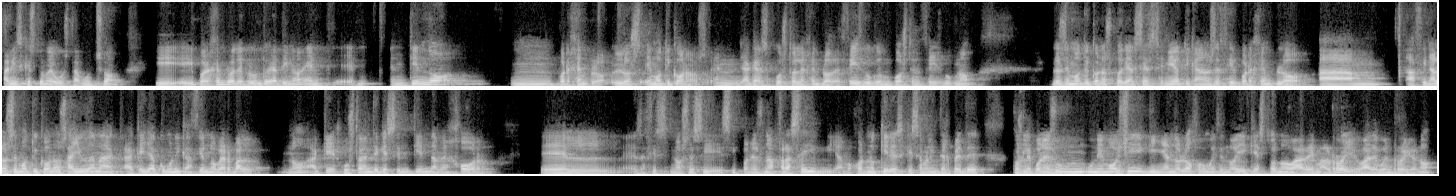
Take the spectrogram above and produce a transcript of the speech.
A mí es que esto me gusta mucho. Y, por ejemplo, te pregunto a ti, ¿no? Entiendo, mm, por ejemplo, los emoticonos, ya que has puesto el ejemplo de Facebook, de un post en Facebook, ¿no? Los emoticonos podrían ser semiótica, ¿no? Es decir, por ejemplo, al final los emoticonos ayudan a, aquella comunicación no verbal, ¿no? A que justamente que se entienda mejor el, es decir, no sé si, pones una frase y, a lo mejor no quieres que se malinterprete, pues le pones un, emoji guiñando el ojo como diciendo, oye, que esto no va de mal rollo, va de buen rollo, ¿no?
